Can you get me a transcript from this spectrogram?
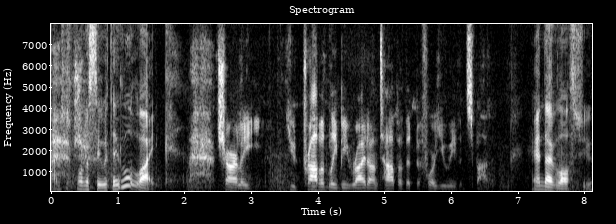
I just want to see what they look like. Charlie, you'd probably be right on top of it before you even spot it. And I've lost you.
